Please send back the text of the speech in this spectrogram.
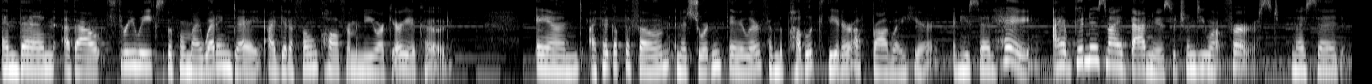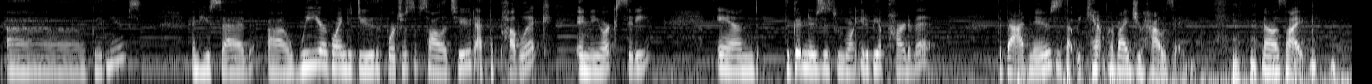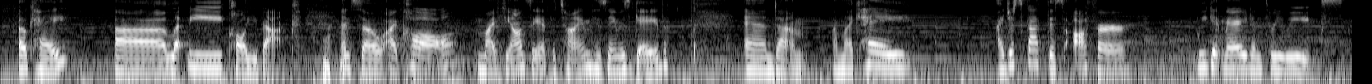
And then about three weeks before my wedding day, I get a phone call from a New York area code. And I pick up the phone, and it's Jordan Thaler from the Public Theater off Broadway here. And he said, Hey, I have good news and I have bad news. Which one do you want first? And I said, Uh, good news? And he said, uh, We are going to do The Fortress of Solitude at the Public in New York City. And the good news is we want you to be a part of it. The bad news is that we can't provide you housing. and I was like, okay, uh, let me call you back. and so I call my fiance at the time, his name is Gabe, and um, I'm like, hey, I just got this offer. We get married in three weeks.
